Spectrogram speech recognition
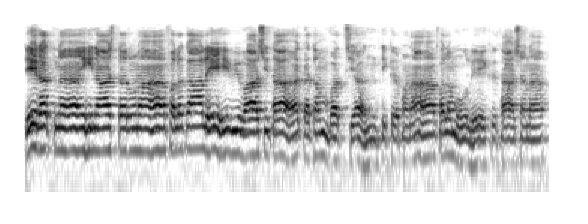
ते रत्नहीनास्तरुणा फलकाले, विवासिता कथम वत्स्यन्ति, कृपणा, फलमूले कृताशना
